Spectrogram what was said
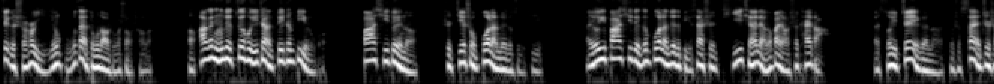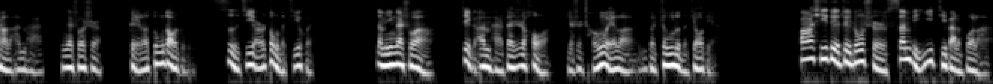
这个时候已经不在东道主手上了啊。阿根廷队最后一战对阵秘鲁，巴西队呢是接受波兰队的阻击啊。由于巴西队跟波兰队的比赛是提前两个半小时开打，呃，所以这个呢就是赛制上的安排，应该说是给了东道主伺机而动的机会。那么应该说啊，这个安排在日后啊也是成为了一个争论的焦点。巴西队最终是三比一击败了波兰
